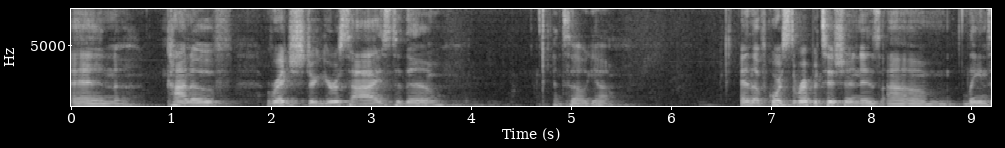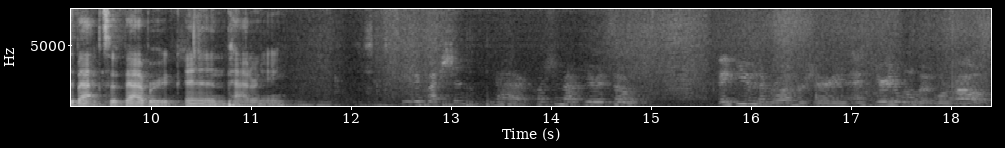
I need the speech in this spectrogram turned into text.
and kind of register your size to them. And so, yeah. And of course, the repetition is um, leans back to fabric and patterning. You have a question? Yeah, question back here. So, thank you, number one, for sharing and hearing a little bit more about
